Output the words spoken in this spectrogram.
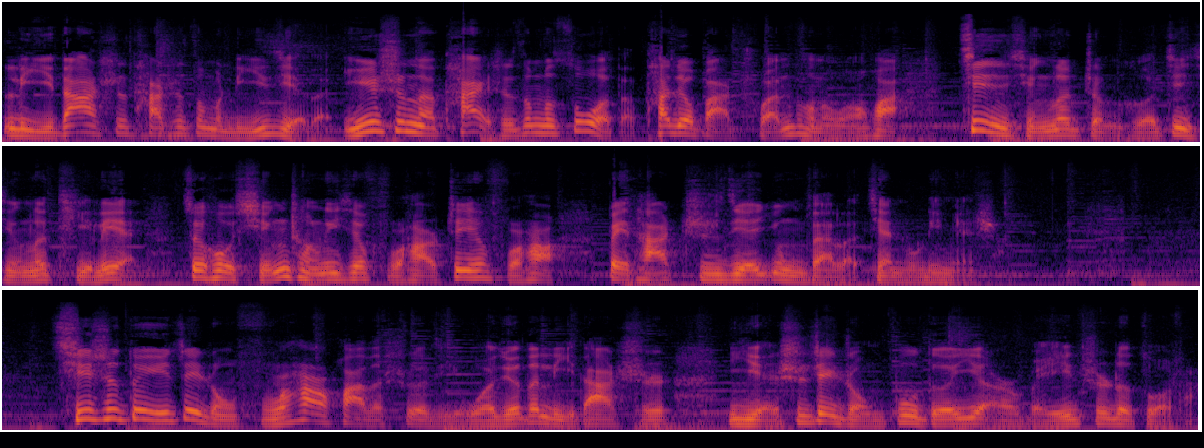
李大师他是这么理解的，于是呢，他也是这么做的，他就把传统的文化进行了整合，进行了提炼，最后形成了一些符号，这些符号被他直接用在了建筑立面上。其实对于这种符号化的设计，我觉得李大师也是这种不得已而为之的做法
